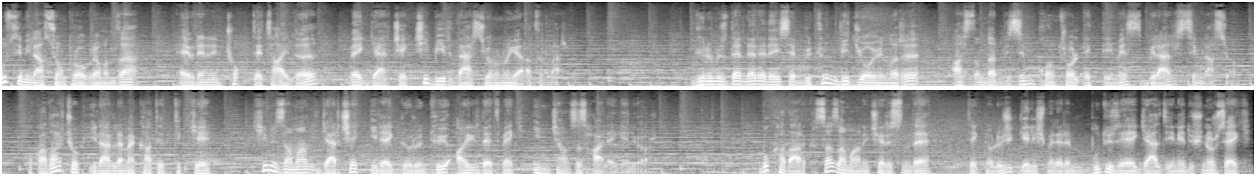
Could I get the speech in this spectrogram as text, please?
Bu simülasyon programında evrenin çok detaylı ve gerçekçi bir versiyonunu yaratırlar. Günümüzde neredeyse bütün video oyunları aslında bizim kontrol ettiğimiz birer simülasyon. O kadar çok ilerleme kat ettik ki kimi zaman gerçek ile görüntüyü ayırt etmek imkansız hale geliyor. Bu kadar kısa zaman içerisinde teknolojik gelişmelerin bu düzeye geldiğini düşünürsek,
